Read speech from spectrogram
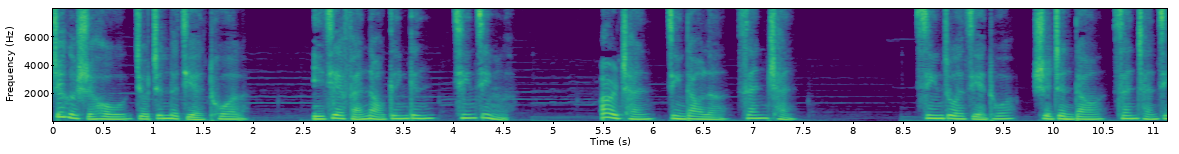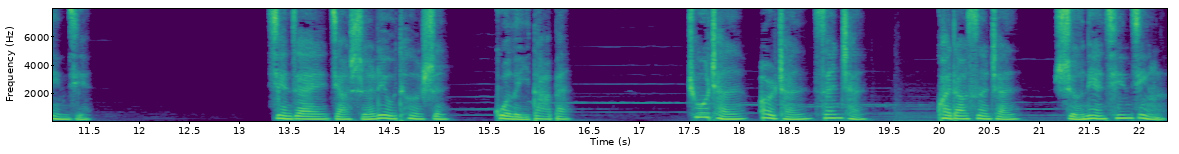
这个时候就真的解脱了，一切烦恼根根清净了。二禅进到了三禅，心作解脱是证到三禅境界。现在讲十六特胜。过了一大半，初禅、二禅、三禅，快到四禅，舍念清净了，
